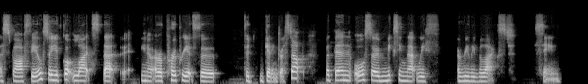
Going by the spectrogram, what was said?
a spa feel. So you've got lights that you know are appropriate for for getting dressed up, but then also mixing that with a really relaxed scene.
